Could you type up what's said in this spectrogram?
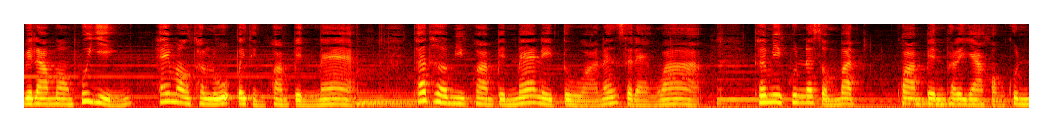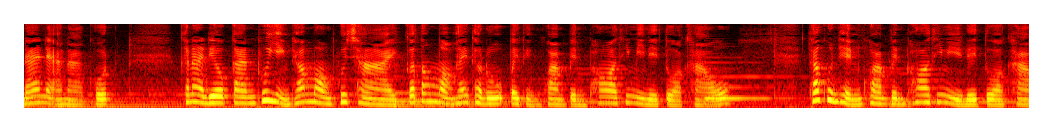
เวลามองผู้หญิงให้มองทะลุไปถึงความเป็นแม่ ถ้าเธอมีความเป็นแม่ในตัว นั่นแสดงว่า เธอมีคุณสมบัติความเป็นภรรยาของคุณได้ในอนาคต ขณะเดียวกันผู้หญิงถ้ามองผู้ชายก็ต้องมองให้ทะลุไปถึงความเป็นพ่อที่มีในตัวเขา ถ้าคุณเห็นความเป็นพ่อที่มีอยู่ในตัวเขา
